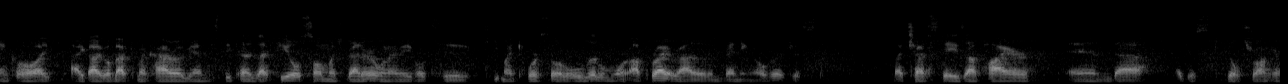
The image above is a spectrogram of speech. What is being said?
ankle, I, I gotta go back to my chiro again just because I feel so much better when I'm able to keep my torso a little more upright rather than bending over. Just my chest stays up higher and uh, I just feel stronger.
